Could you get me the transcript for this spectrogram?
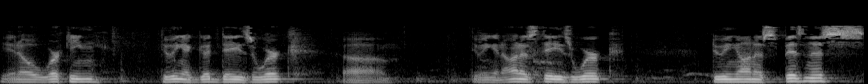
You know, working, doing a good day's work, uh, doing an honest day's work, doing honest business,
